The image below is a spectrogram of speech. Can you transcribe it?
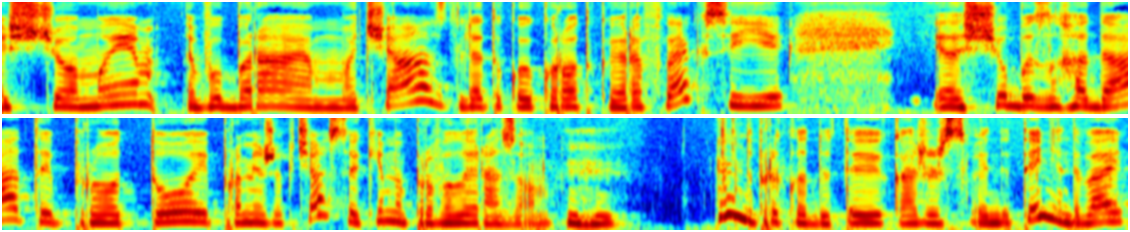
що ми вибираємо час для такої короткої рефлексії, е, щоб згадати про той проміжок часу, який ми провели разом. Угу. Ну, До прикладу, ти кажеш своїй дитині, давай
